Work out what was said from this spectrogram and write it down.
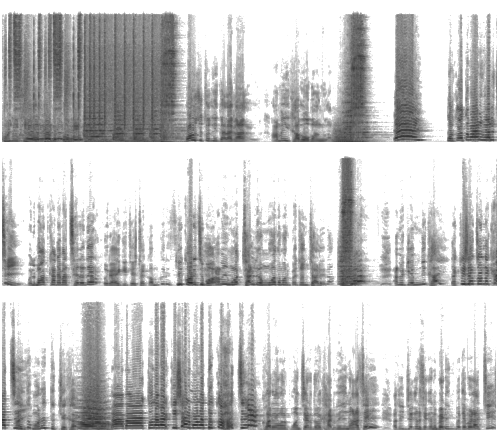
পুলিশে রেড করে তুই গালাগাল আমি খাব বাংলা এই তোর কতবার বলছি? বলি মদ খাটাবার ছেড়ে দে। ওরা কি চেষ্টা কম করিস কি করেছি বল? আমি মদ ছাড়লেও মদ আমার পেছন ছাড়ে না। আমি কেমনি খাই? তা কিসের জন্য খাচ্ছি তো মনের দুঃখে খাই। বাবা তোর আবার কিসের মনে দুঃখ হচ্ছে? ঘরে আমার পঞ্চায়েত তোমার খাট বেজনা আছে আর তুই যেখানে সেখানে বেডিং পেতে বেড়াচ্ছিস?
